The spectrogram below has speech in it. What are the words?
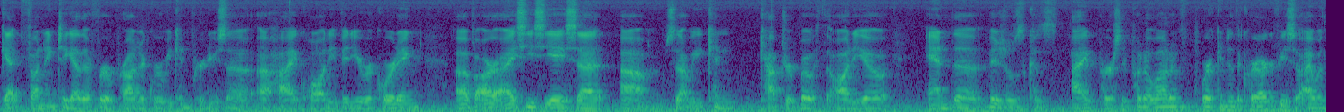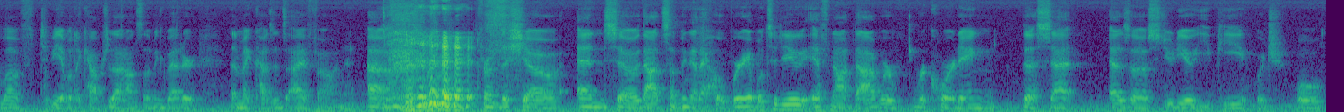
get funding together for a project where we can produce a, a high quality video recording of our ICCA set, um, so that we can capture both the audio and the visuals because I personally put a lot of work into the choreography, so I would love to be able to capture that on something better than my cousin's iPhone um, from the show. And so that's something that I hope we're able to do. If not that, we're recording the set as a studio EP, which will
